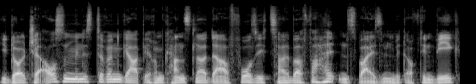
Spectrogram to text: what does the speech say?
Die deutsche Außenministerin gab ihrem Kanzler da vorsichtshalber Verhaltensweisen mit auf den Weg.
